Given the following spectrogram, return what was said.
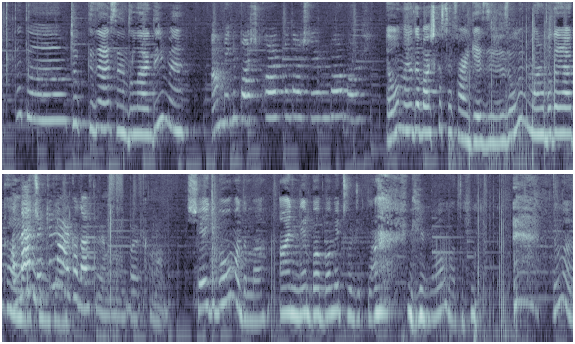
Tadam, çok güzel sığdılar değil mi? Ama benim başka arkadaşlarım daha var. E onları da başka sefer gezdiririz olur mu? Arabada yer kalmadı Ama ben çünkü. bütün arkadaşlarımı bırakamam. Şey gibi olmadı mı? Anne, baba ve çocuklar gibi olmadı mı? Değil mi?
